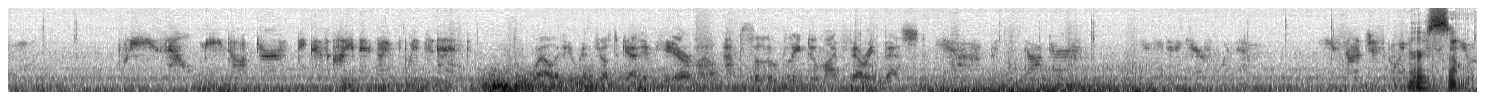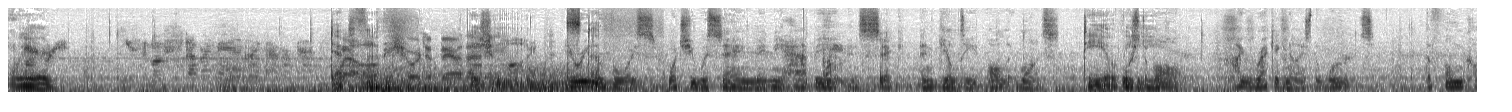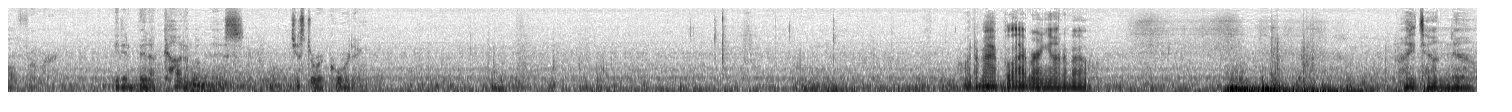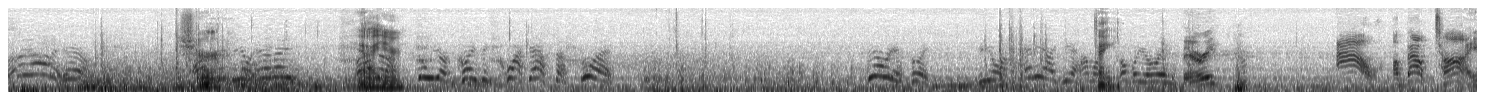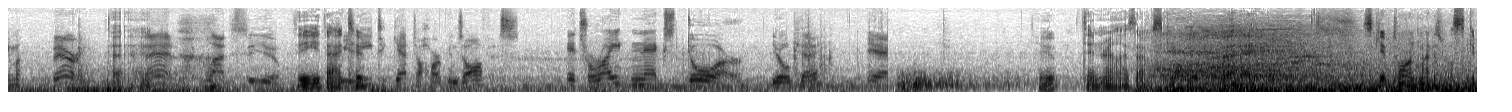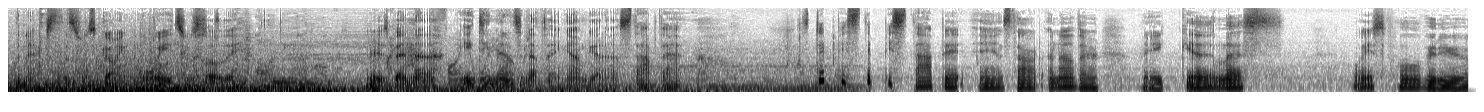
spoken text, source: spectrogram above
Please help me, Doctor, because I'm at my wit's end. Well, if you can just get him here, I'll absolutely do my very best. Yeah, but Doctor, you need to be careful with him. He's not just going to There's listen to some you weird worry. He's the most stubborn man I've ever met. depth well, of sure to bear that vision mind. Hearing her voice, what she was saying made me happy and sick and guilty all at once. DOV. Worst of all, I recognized the words. The phone call from her. It had been a cut-up of this. Just a recording. What am I blabbering on about? I don't know. Sure. Yeah, I hear. Do your crazy quack ass to shred! Seriously! Do you have Sure. idea how much Dang. you're? Barry? Ow! About time! Barry! That, Man, I'm glad to see you. did he die we too? need to get to Hartman's office. It's right next door. You okay? Yeah. Oop, didn't realize I was skipping but hey. Skipped one, might as well skip the next. This was going way too slowly. There's been uh, 18 minutes of nothing. I'm gonna stop that. Stippy, stippy, stop it and start another. Make a less wasteful video.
